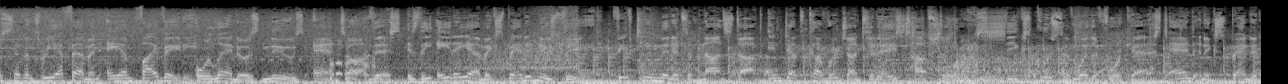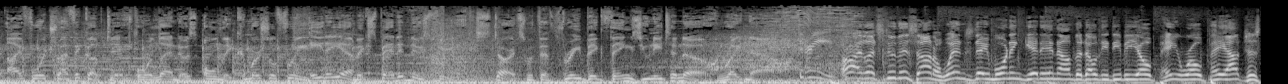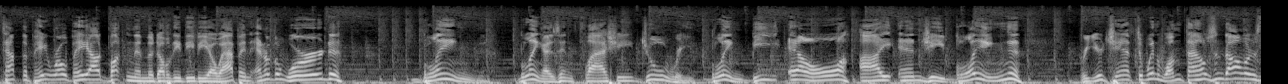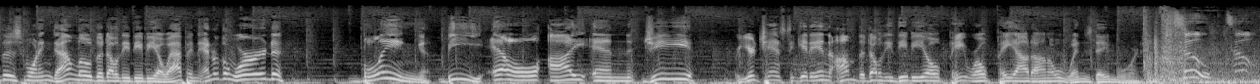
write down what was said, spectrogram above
1073 FM and AM 580. Orlando's news and talk. This is the 8 a.m. expanded news feed. 15 minutes of nonstop, in depth coverage on today's top stories, the exclusive weather forecast, and an expanded I 4 traffic update. Orlando's only commercial free 8 a.m. expanded news feed starts with the three big things you need to know right now. Three. All right, let's do this on a Wednesday morning. Get in on the WDBO payroll payout. Just tap the payroll payout button in the WDBO app and enter the word bling. Bling as in flashy jewelry. Bling. B L I N G. Bling. For your chance to win $1,000 this morning, download the WDBO app and enter the word bling. B L I N G. For your chance to get in on the WDBO payroll payout on a Wednesday morning. Two. Two.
